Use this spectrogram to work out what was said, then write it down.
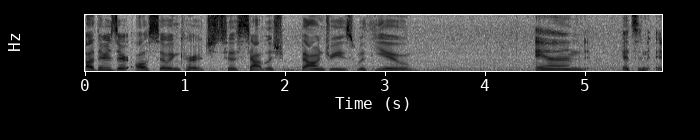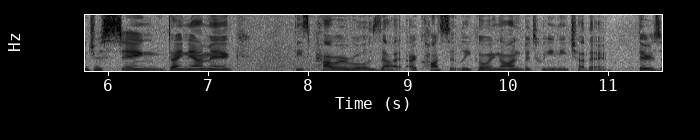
others are also encouraged to establish boundaries with you. And it's an interesting dynamic these power roles that are constantly going on between each other. There's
